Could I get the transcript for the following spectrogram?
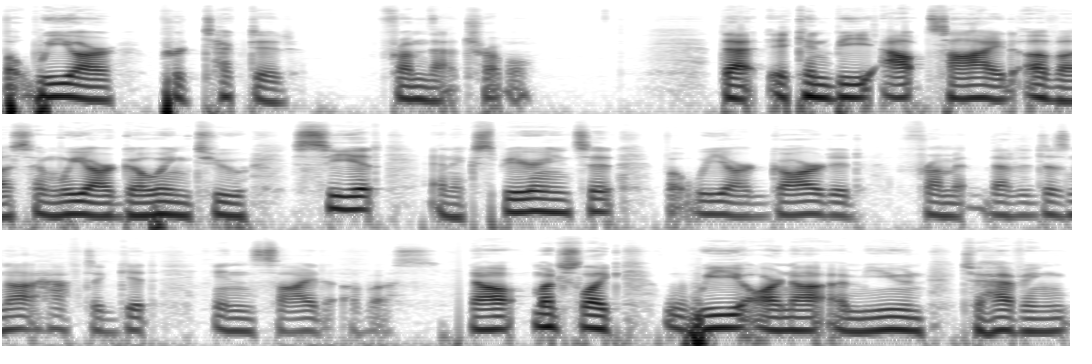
but we are protected from that trouble. That it can be outside of us and we are going to see it and experience it, but we are guarded from it, that it does not have to get inside of us. Now, much like we are not immune to having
